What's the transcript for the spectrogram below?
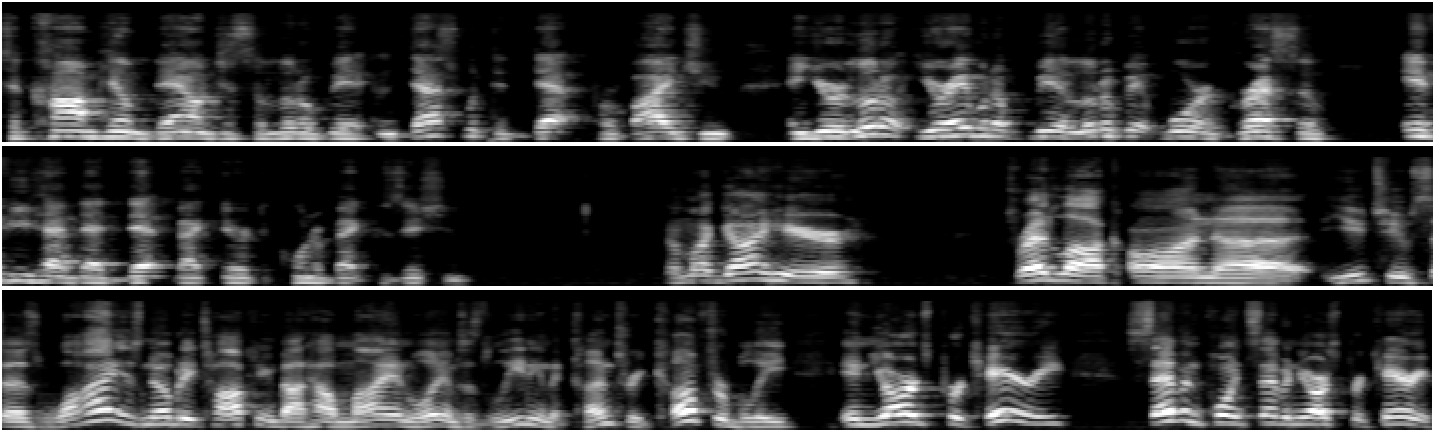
to calm him down just a little bit and that's what the depth provides you and you're a little you're able to be a little bit more aggressive if you have that depth back there at the cornerback position. Now, my guy here, Dreadlock on uh, YouTube says, Why is nobody talking about how Miyan Williams is leading the country comfortably in yards per carry, 7.7 yards per carry?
